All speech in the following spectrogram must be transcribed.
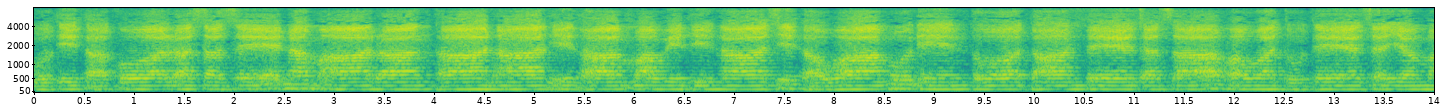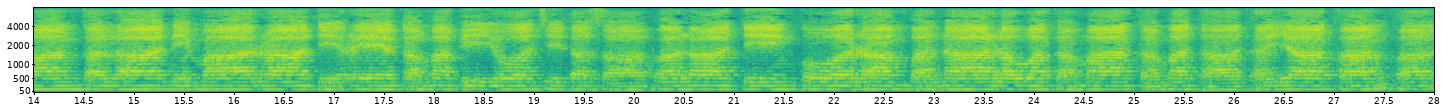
อุทิตะโครสเสนมารังทานาทิธรรมวิธินาชิตวามุนินตัวตานเตจะสาภวตุเตชยมังคลานิมาราติเรกมปิโยชิตสาภลาติงโครัมปนาลวะกมากมตาทยาคังคัน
